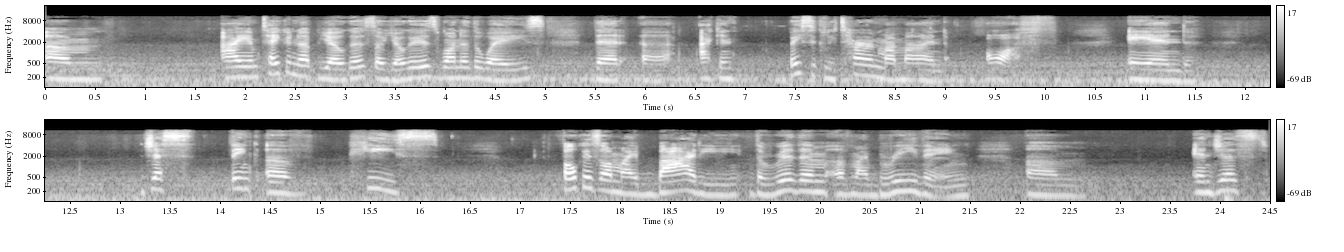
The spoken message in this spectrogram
Um, I am taking up yoga, so yoga is one of the ways that uh, I can basically turn my mind off and just think of peace. Focus on my body, the rhythm of my breathing, um, and just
